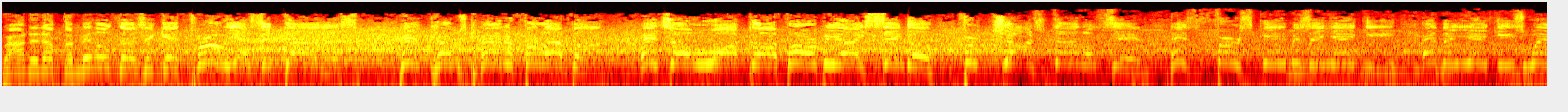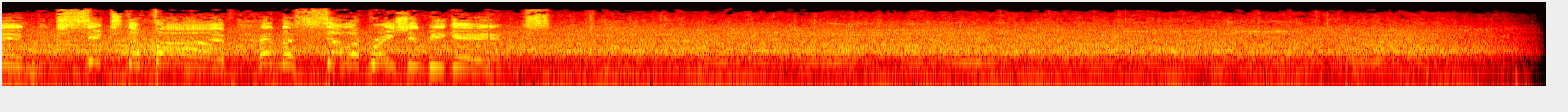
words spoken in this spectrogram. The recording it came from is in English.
Grounded up the middle. Does it get through? Yes, it does. Here comes Kiner-Falefa. It's a walk-off RBI single for Josh Donaldson. His first game as a Yankee, and the Yankees win six to five, and the celebration begins.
